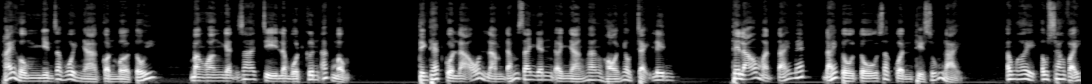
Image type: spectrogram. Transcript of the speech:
Hái hùng nhìn ra ngôi nhà còn mờ tối. Bàng hoàng nhận ra chỉ là một cơn ác mộng. Tiếng thét của lão làm đám gia nhân ở nhà ngang hò nhau chạy lên. Thế lão mặt tái mét, đái tù tù ra quần thì xuống lại. Ông ơi, ông sao vậy?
